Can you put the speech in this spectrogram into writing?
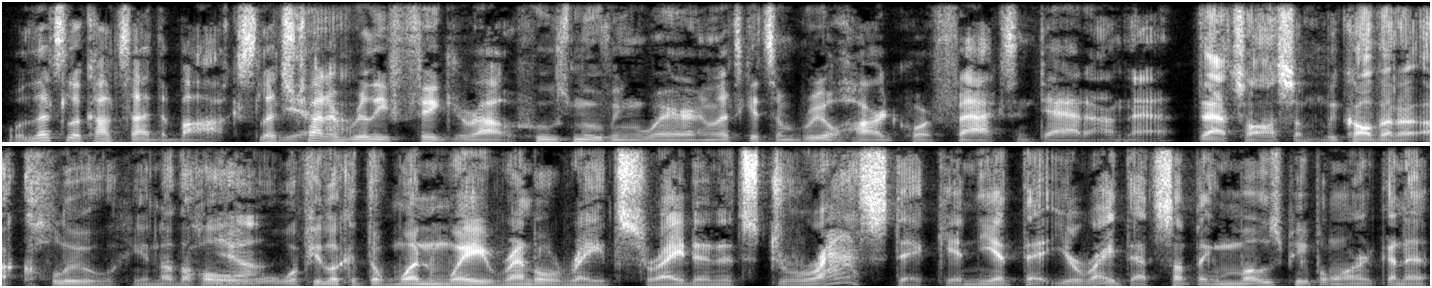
well let's look outside the box let's yeah. try to really figure out who's moving where and let's get some real hardcore facts and data on that that's awesome we call that a, a clue you know the whole yeah. if you look at the one way rental rates right and it's drastic and yet that you're right that's something most people aren't going to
